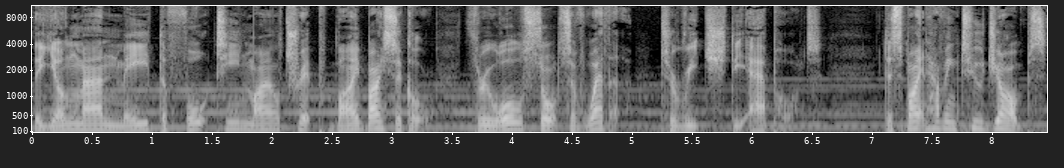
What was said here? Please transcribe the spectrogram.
the young man made the 14 mile trip by bicycle through all sorts of weather to reach the airport. Despite having two jobs,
